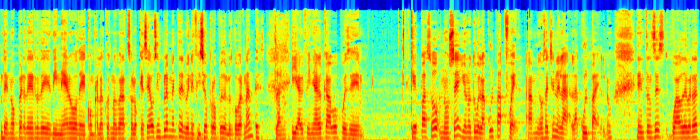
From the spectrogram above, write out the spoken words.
de, no perder de dinero, de comprar las cosas más baratas o lo que sea, o simplemente del beneficio propio de los gobernantes. Claro. Y al fin y al cabo, pues, eh, ¿Qué pasó? No sé, yo no tuve la culpa, fue él. A mí, o sea, échenle la, culpa a él, ¿no? Entonces, wow, de verdad,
